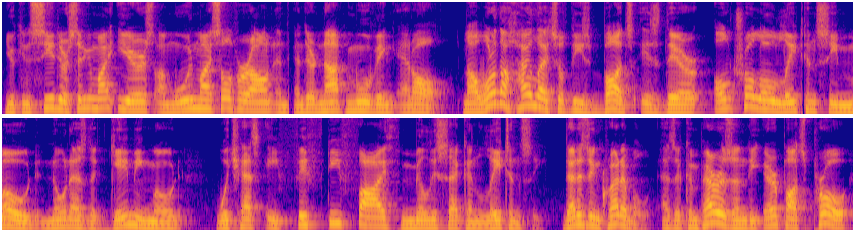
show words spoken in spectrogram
You can see they're sitting in my ears, I'm moving myself around and, and they're not moving at all. Now one of the highlights of these buds is their ultra low latency mode known as the gaming mode which has a 55 millisecond latency. That is incredible. As a comparison, the AirPods Pro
